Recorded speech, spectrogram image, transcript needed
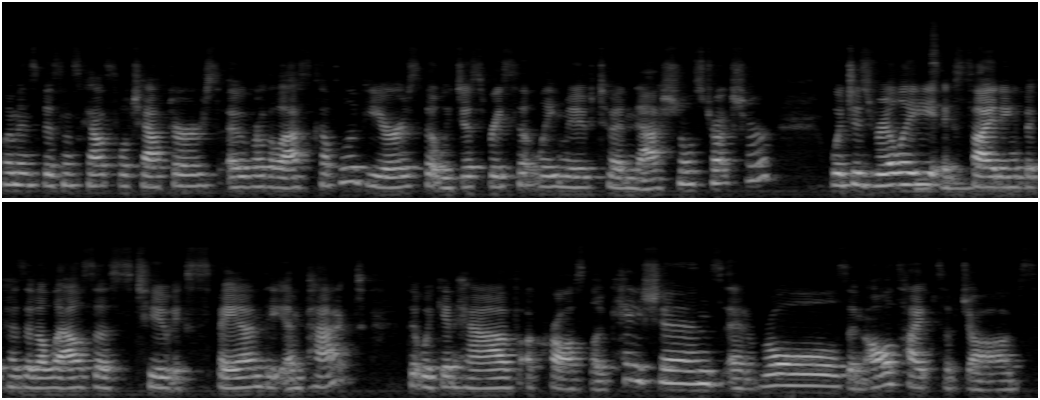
Women's Business Council chapters over the last couple of years, but we just recently moved to a national structure, which is really exciting because it allows us to expand the impact that we can have across locations and roles and all types of jobs.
